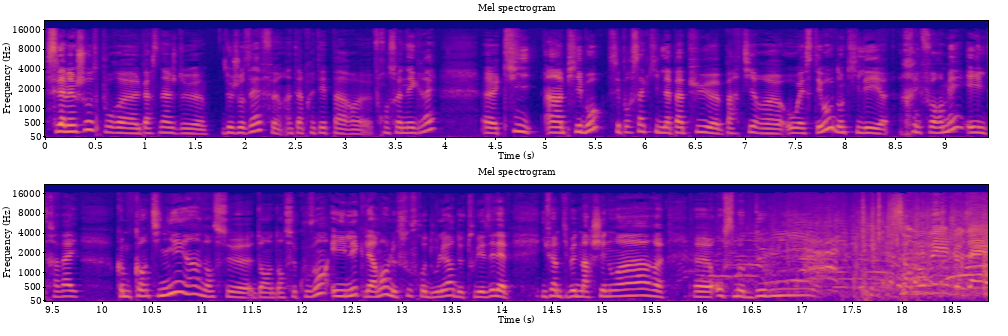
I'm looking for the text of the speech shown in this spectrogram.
C'est la même chose pour euh, le personnage de, de Joseph, interprété par euh, François Négret, euh, qui a un pied beau. C'est pour ça qu'il n'a pas pu partir euh, au STO. Donc il est réformé et il travaille comme cantinier hein, dans, ce, dans, dans ce couvent. Et il est clairement le souffre-douleur de tous les élèves. Il fait un petit peu de marché noir, euh, on se moque de lui. Sans mauvais, Joseph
